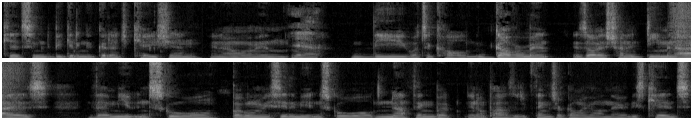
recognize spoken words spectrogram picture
Kids seem to be getting a good education. You know, I mean, Yeah, the what's it called? The government is always trying to demonize the mutant school, but when we see the mutant school, nothing but you know positive things are going on there. These kids,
